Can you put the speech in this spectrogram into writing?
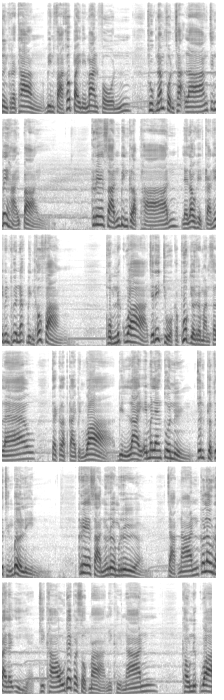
จนกระทั่งบินฝ่าเข้าไปในม่านฝน ถูกน้ำฝนชะล้างจึงได้หายไป เกรสันบินกลับฐาน และเล่าเหตุการณ์ให้เพื่อนๆนักบินเขาฟัง ผมนึกว่าจะได้จั่วกับพวกเยอรมันซะแล้ว แต่กลับกลายเป็นว่าบินไล่ไอ้แมลงตัวหนึ่ง จนเกือบจะถึงเบอร์ลิน เกรสันเริ่มเรื่องจากนั้นก็เล่ารายละเอียดที่เขาได้ประสบมาในคืนนั้น เขานึกว่า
